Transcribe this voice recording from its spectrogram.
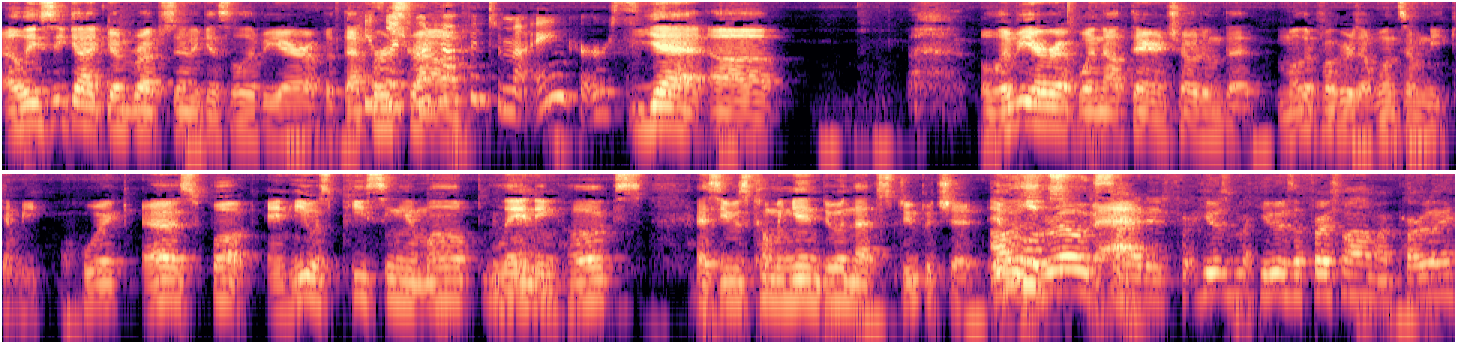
at least he got good reps in against Oliveira, but that He's first like, round what happened to my anchors? Yeah, uh Oliveira went out there and showed him that motherfuckers at 170 can be quick as fuck. And he was piecing him up, Mm-hmm. landing hooks as he was coming in doing that stupid shit. It I was real bad. excited. For, he was he was the first one on my parlay.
